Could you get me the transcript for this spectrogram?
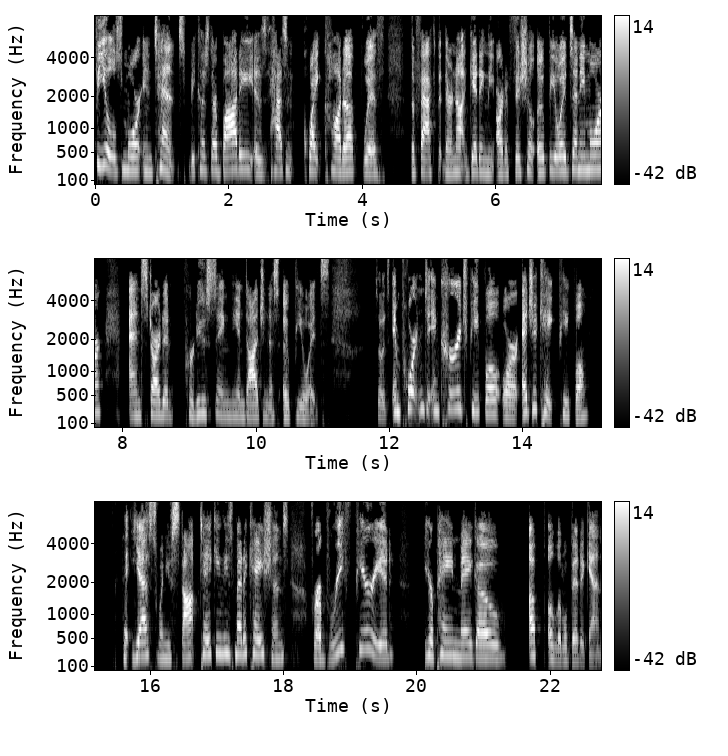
feels more intense because their body is hasn't quite caught up with the fact that they're not getting the artificial opioids anymore and started producing the endogenous opioids. So it's important to encourage people or educate people that yes when you stop taking these medications for a brief period your pain may go up a little bit again.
